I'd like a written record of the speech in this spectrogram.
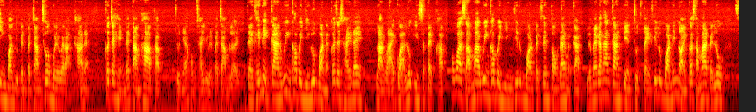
ยิงบอลอยู่เป็นประจำช่วงบริเวณหลังเท้าเนี่ยก็จะเห็นได้ตามภาพครับ จุดนี้ผมใช้อยู่เป็นประจำเลย แต่เทคนิคการวิ่งเข้าไปยิงลูกบอลเนี่ยก็จะใช้ได้หลากหลายกว่าลูกอินสเต็ปครับ เพราะว่าสามารถวิ่งเข้าไปยิงที่ลูกบอลเป็นเส้นตรงได้เหมือนกัน หรือแม้กระทั่งการเปลี่ยนจุดเตะที่ลูกบอลนิดหน่อยก็สามารถเป็นลูกไซ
